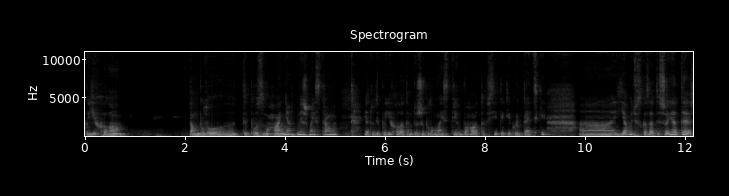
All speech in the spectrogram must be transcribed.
Поїхала, там було е, типу змагання між майстрами. Я туди поїхала, там дуже було майстрів багато, всі такі крутецькі. Е, Я хочу сказати, що я теж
